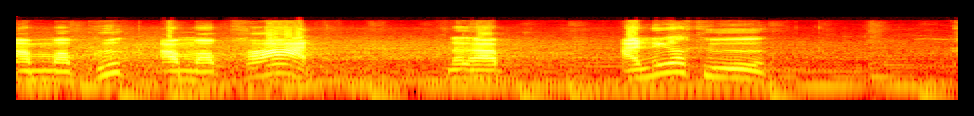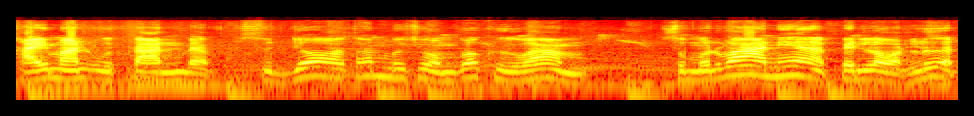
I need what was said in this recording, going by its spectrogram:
อัมพฤกษ์อัมพาตนะครับ อันนี้ก็คือไขมันอุดตันแบบสุดยอดท่านผู้ชมก็คือว่าสมมติว่าเนี่ยเป็นหลอดเลือด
